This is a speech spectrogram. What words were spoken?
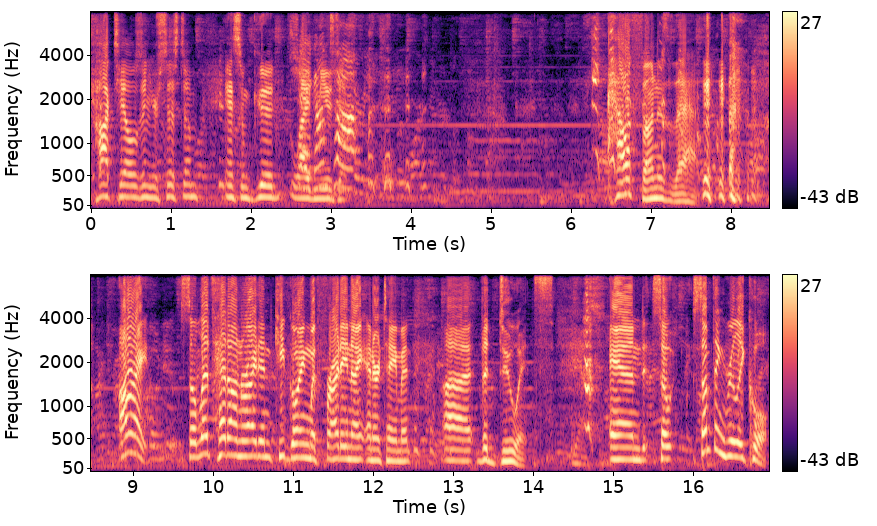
cocktails in your system, and some good live Shag on music. top. How fun is that? All right, so let's head on right in. Keep going with Friday night entertainment. Uh, the Do It's. And so something really cool.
